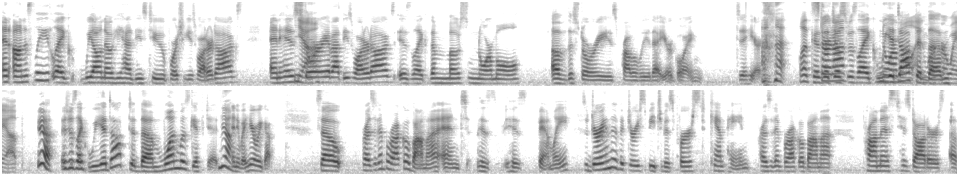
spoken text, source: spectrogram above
And honestly, like we all know, he had these two Portuguese water dogs, and his Yeah. story about these water dogs is like the most normal of the stories, probably that you're going to hear. Let's Because it just off was like we adopted and work them. way up. Yeah, it's just like we adopted them. One was gifted. Yeah. Anyway, here we go. So President Barack Obama and his his family. So during the victory speech of his first campaign, President Barack Obama promised his daughters a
